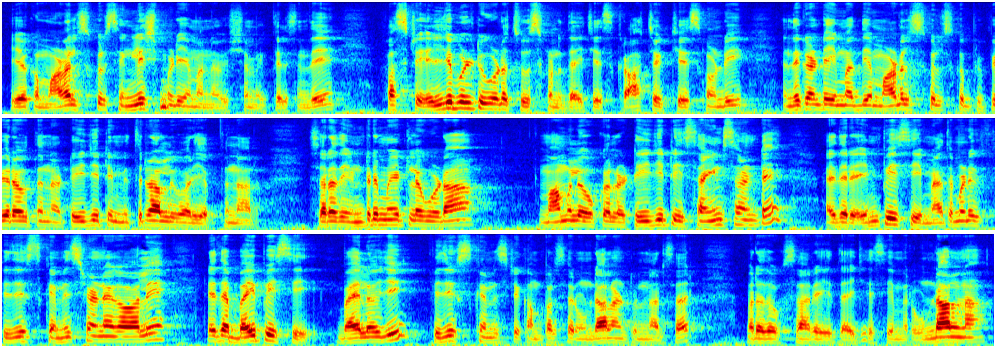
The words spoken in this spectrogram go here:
ఈ యొక్క మోడల్ స్కూల్స్ ఇంగ్లీష్ మీడియం అన్న విషయం మీకు తెలిసిందే. ఫస్ట్ ఎలిజిబిలిటీ కూడా చూసుకోండి దయచేసి క్రాస్ చెక్ చేసుకోండి. ఎందుకంటే ఈ మధ్య మోడల్ స్కూల్స్కి ప్రిపేర్ అవుతున్న టీజీటీ మిత్రాలు వారు చెప్తున్నారు. సరే అది ఇంటర్మీడియట్లో కూడా మామూలుగా ఒకవేళ టీజీటీ సైన్స్ అంటే అయితే ఎంపీసీ మ్యాథమెటిక్స్ ఫిజిక్స్ కెమిస్ట్రీ అనే కావాలి లేదా BiPC biology physics chemistry compulsory ఉండాలంటున్నారు sir. మరి అదొకసారి ఒకసారి దయచేసి మరి ఉండాలనా?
